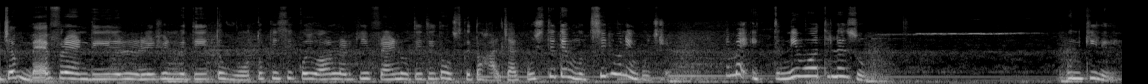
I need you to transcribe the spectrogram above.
जब मैं फ्रेंड थी रिलेशन में थी तो वो तो किसी कोई और लड़की फ्रेंड होती थी तो उसके तो हालचाल पूछते थे, मुझसे क्यों नहीं पूछ रहे? मैं इतनी वर्थलेस हूँ उनके लिए।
